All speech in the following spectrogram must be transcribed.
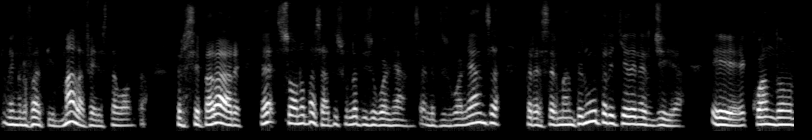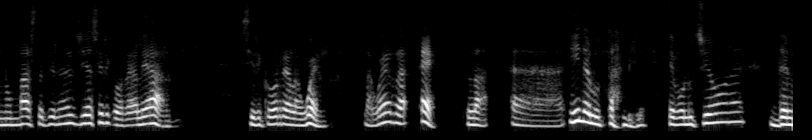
vengono fatti in malafede stavolta per separare eh, sono basati sulla disuguaglianza e la disuguaglianza per essere mantenuta richiede energia e quando non basta più l'energia si ricorre alle armi, si ricorre alla guerra. La guerra è la eh, ineluttabile evoluzione del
